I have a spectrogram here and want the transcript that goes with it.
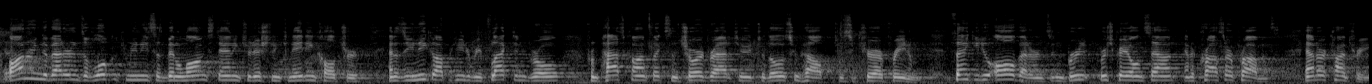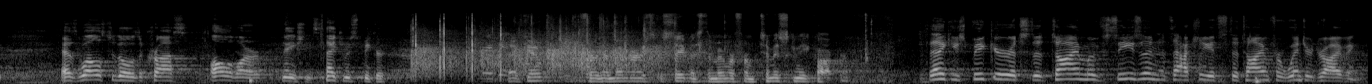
Honouring the veterans of local communities has been a long-standing tradition in Canadian culture and is a unique opportunity to reflect and grow from past conflicts and show our gratitude to those who helped to secure our freedom. Thank you to all veterans in Bru- Bruce Grey Owen Sound and across our province and our country, as well as to those across all of our nations. Thank you, Mr. Speaker. Thank you. Further members' statements. The member from Timiskaming Cochrane. Thank you, Speaker. It's the time of season. It's actually it's the time for winter driving.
